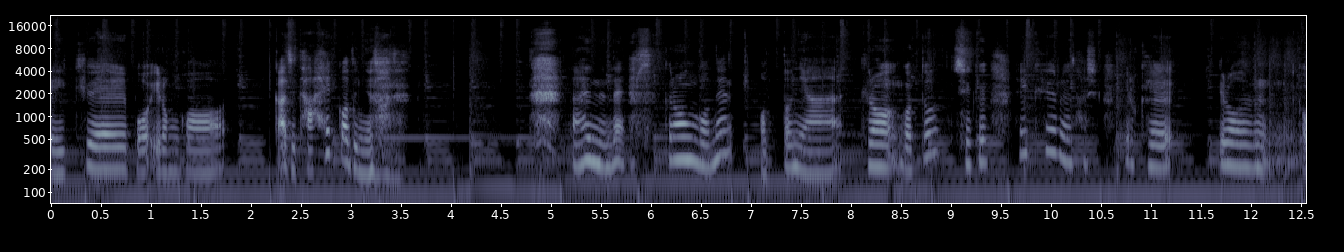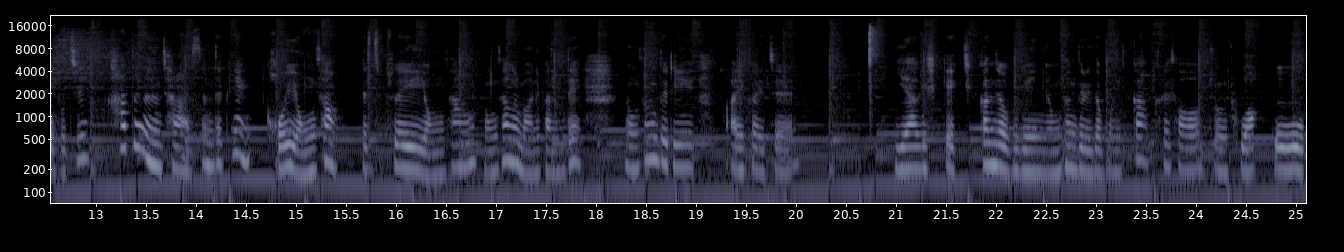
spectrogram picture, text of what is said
AQL 뭐 이런 거까지 다 했거든요. 저는 다 했는데 그런 거는 어떠냐 그런 것도 지금 AQL은 사실 이렇게 이런 거 뭐지 카드는 잘 안 쓰는데 그냥 거의 영상 렛츠플레이 영상 영상을 많이 봤는데 영상들이 아이가 이제 이해하기 쉽게 직관적인 영상들이다 보니까 그래서 좀 좋았고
